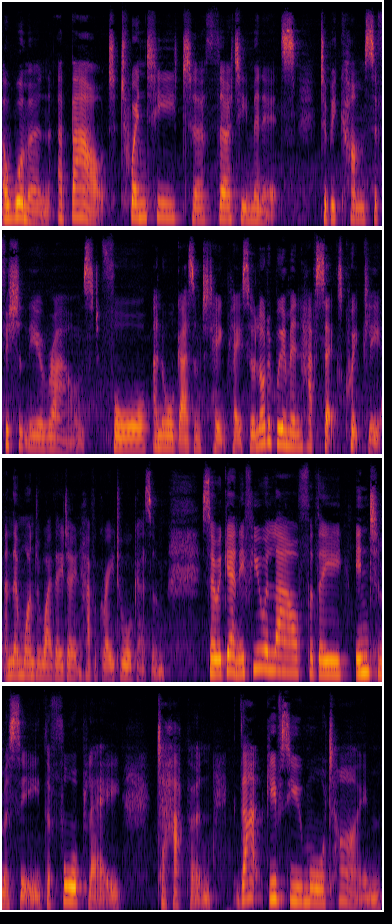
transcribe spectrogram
a woman about 20 to 30 minutes to become sufficiently aroused for an orgasm to take place. So, a lot of women have sex quickly and then wonder why they don't have a great orgasm. So, again, if you allow for the intimacy, the foreplay, to happen. That gives you more time.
